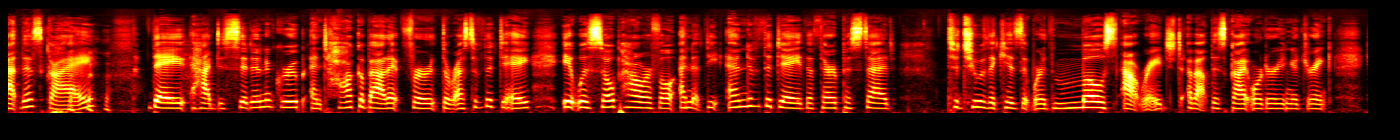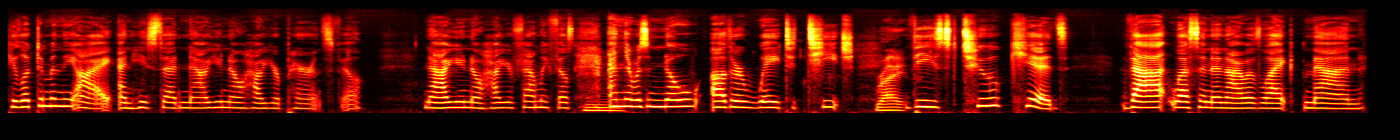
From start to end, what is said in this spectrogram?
at this guy. they had to sit in a group and talk about it for the rest of the day. It was so powerful. And at the end of the day, the therapist said, to two of the kids that were the most outraged about this guy ordering a drink. He looked him in the eye and he said, Now you know how your parents feel. Now you know how your family feels. Mm. And there was no other way to teach Right. these two kids that lesson. And I was like, man,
